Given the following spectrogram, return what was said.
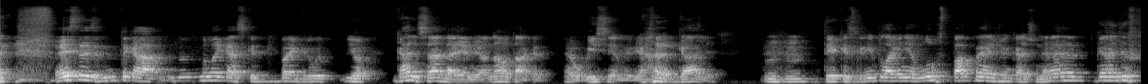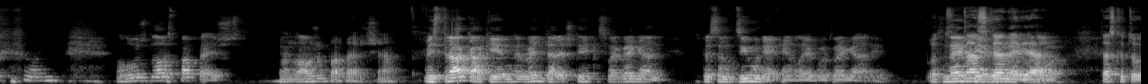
es nezinu, nu, tā kā, nu, man liekas, ka baigi grūti, jo gaļas ēdājiem jau nav tā, ka jau visiem ir jāēd gaļa. mm -hmm. Tie, kas grib, lai viņiem lūst papēžu, vienkārši nē, gaļu un lūst laust papēžus. Man laužam papēžus, jā. Vistrakākie veģetārieši tie, kas vai vegāni, pēc tam dzīvniekiem, lai būtu Nepieminēju Tas gan ir, jā. to. Tas, ka tu,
